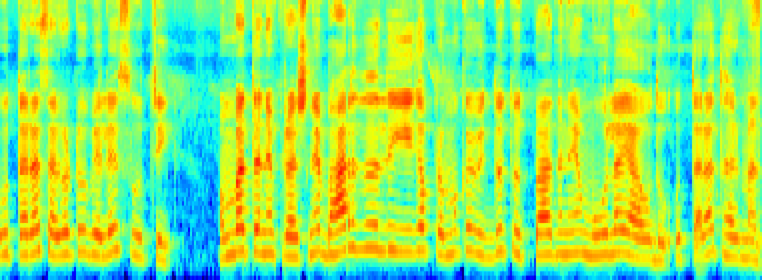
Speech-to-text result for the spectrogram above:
ಉತ್ತರ, ಸಗಟು ಬೆಲೆ ಸೂಚಿ. ಒಂಬತ್ತನೇ ಪ್ರಶ್ನೆ, ಭಾರತದಲ್ಲಿ ಈಗ ಪ್ರಮುಖ ವಿದ್ಯುತ್ ಉತ್ಪಾದನೆಯ ಮೂಲ ಯಾವುದು? ಉತ್ತರ, ಥರ್ಮಲ್.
